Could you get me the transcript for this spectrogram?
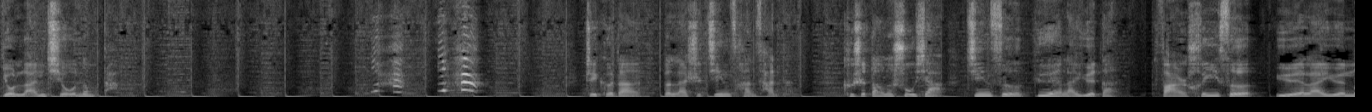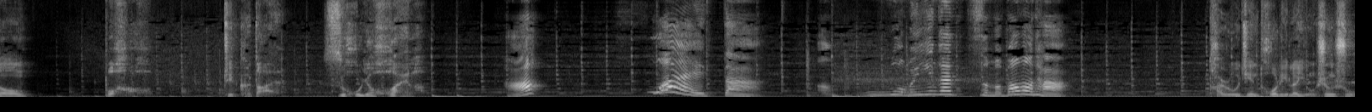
有篮球那么大。呀哈呀哈！这颗蛋本来是金灿灿的。可是到了树下，金色越来越淡，反而黑色越来越浓。不好，这颗蛋似乎要坏了。啊，坏蛋！呃，我们应该怎么帮帮他？他如今脱离了永生树，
